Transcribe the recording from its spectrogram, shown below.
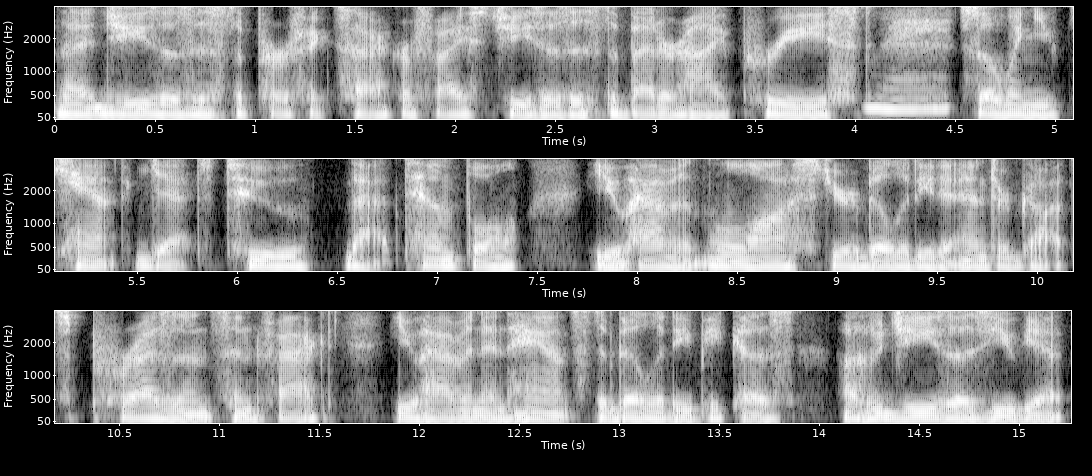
that Jesus is the perfect sacrifice. Jesus is the better high priest. Right. So when you can't get to that temple, you haven't lost your ability to enter God's presence. In fact, you have an enhanced ability because of Jesus. You get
